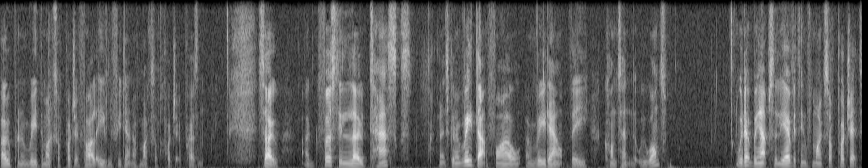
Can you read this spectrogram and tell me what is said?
open and read the Microsoft Project file even if you don't have Microsoft Project present. So I firstly load tasks and it's going to read that file and read out the content that we want. We don't bring absolutely everything from Microsoft Project,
